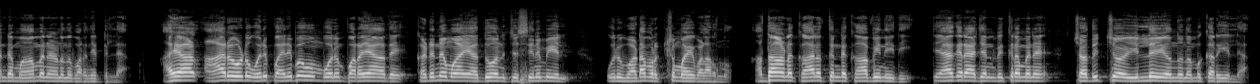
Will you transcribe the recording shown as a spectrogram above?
തന്റെ മാമനാണെന്ന് പറഞ്ഞിട്ടില്ല. അയാൾ ആരോടും ഒരു പരിഭവം പോലും പറയാതെ കഠിനമായി അധ്വാനിച്ച് സിനിമയിൽ ഒരു വടവൃക്ഷമായി വളർന്നു. അതാണ് കാലത്തിന്റെ കാവ്യനീതി. ത്യാഗരാജൻ വിക്രമനെ ചതിച്ചോ ഇല്ലയോ എന്ന് നമുക്കറിയില്ല.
